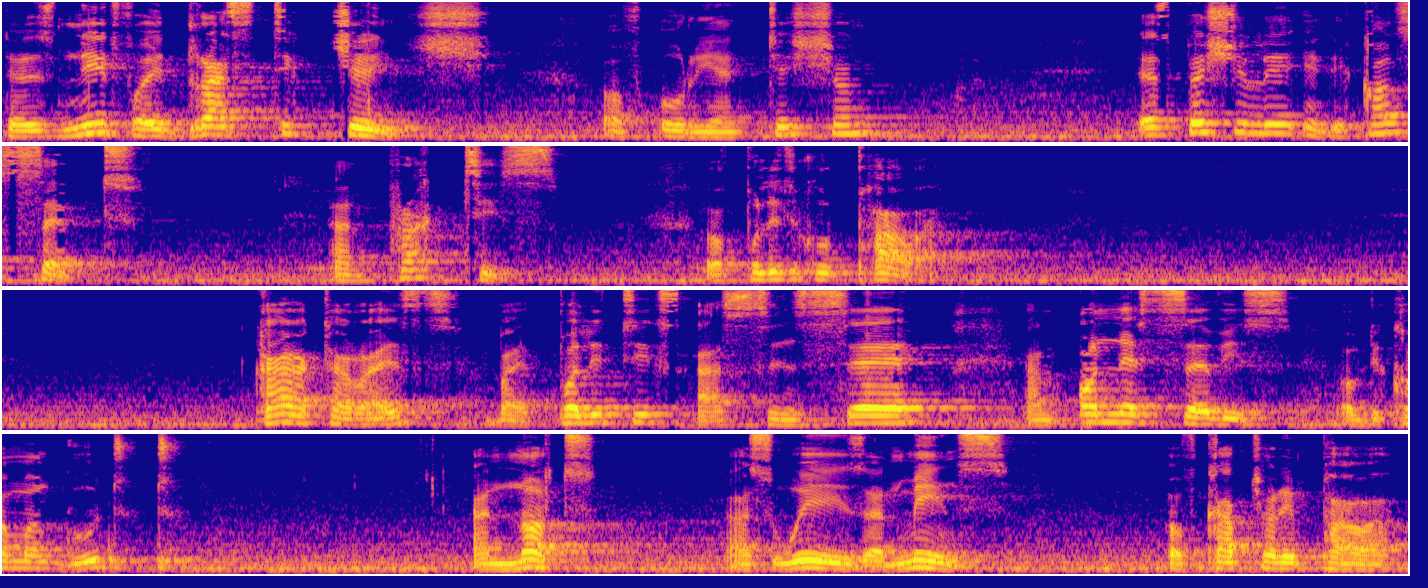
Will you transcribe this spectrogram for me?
There is need for a drastic change of orientation, especially in the concept and practice of political power, characterized by politics as sincere and honest service of the common good and not as ways and means of capturing power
